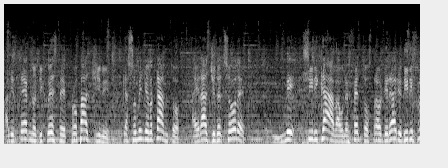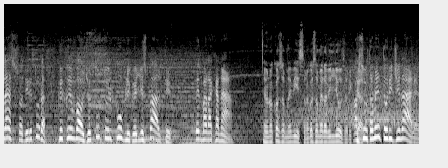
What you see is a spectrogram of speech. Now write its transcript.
all'interno di queste propaggini che assomigliano tanto ai raggi del sole ne si ricava un effetto straordinario di riflesso addirittura che coinvolge tutto il pubblico e gli spalti del Maracanã. È una cosa mai vista, una cosa meravigliosa, Riccardo. Assolutamente originale,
